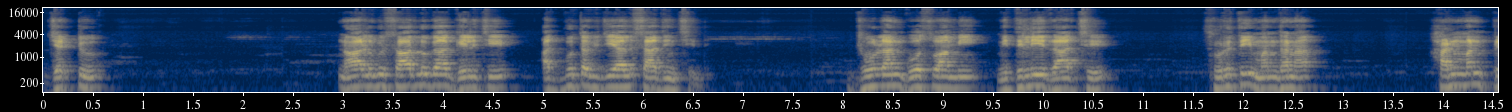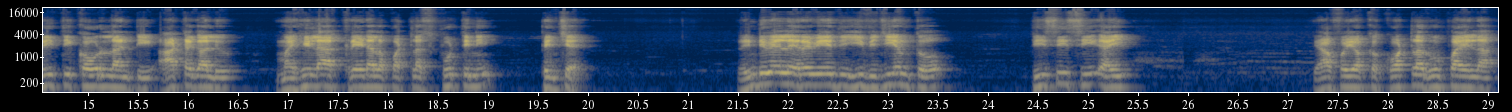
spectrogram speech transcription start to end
జట్టు నాలుగు సార్లుగా గెలిచి అద్భుత విజయాలు సాధించింది. జూలాన్ గోస్వామి మిథిలీ రాజ్ స్మృతి మంధన హన్మన్ ప్రీతి కౌర్ లాంటి ఆటగాళ్ళు మహిళా క్రీడల పట్ల స్ఫూర్తిని పెంచారు. రెండు వేల ఇరవై ఐదు ఈ విజయంతో బీసీసీఐ యాభై ఒక్క కోట్ల రూపాయల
